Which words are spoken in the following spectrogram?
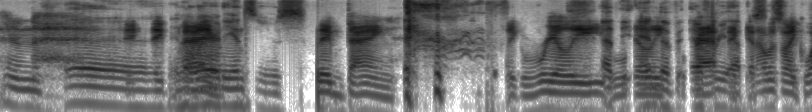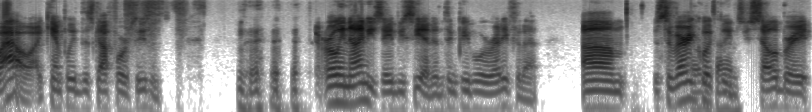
And Uh, they bang. hilarity ensues. they bang like really At the really end of every graphic. and i was like wow i can't believe this got four seasons early 90s abc i didn't think people were ready for that um so very All quickly to celebrate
